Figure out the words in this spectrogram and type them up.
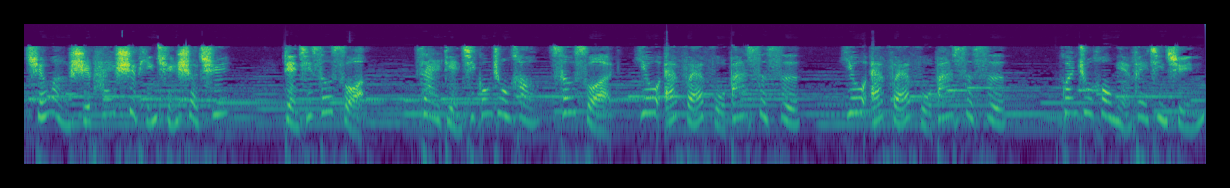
全网实拍视频群社区，点击搜索，再点击公众号搜索 UFF 八四四 UFF 八四四，关注后免费进群。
